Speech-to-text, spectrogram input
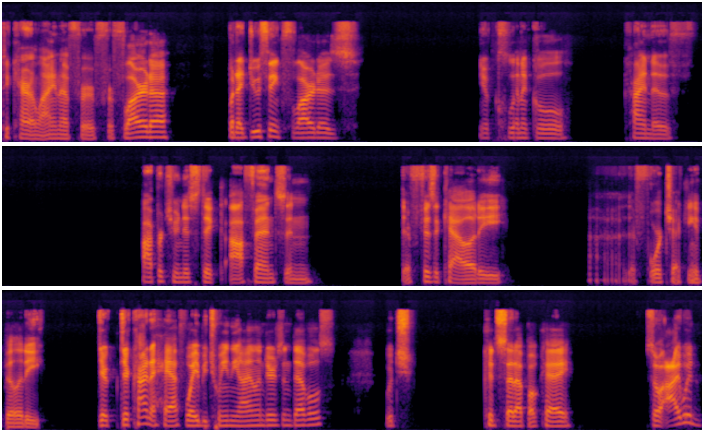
to Carolina for, for Florida. But I do think Florida's, you know, clinical kind of opportunistic offense and their physicality, uh, their forechecking ability, they're they're kind of halfway between the Islanders and Devils, which could set up okay. So I would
